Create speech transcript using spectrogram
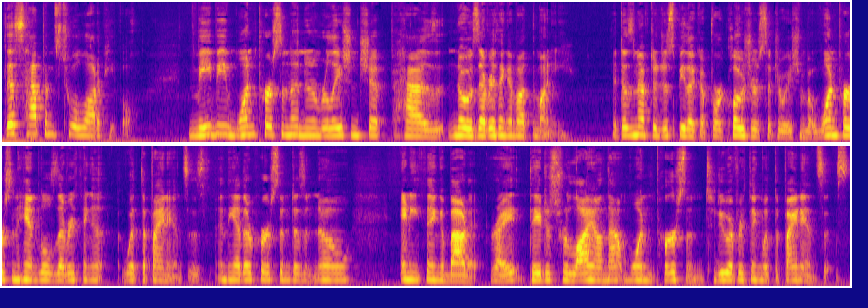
This happens to a lot of people. Maybe one person in a relationship has knows everything about the money. It doesn't have to just be like a foreclosure situation, but one person handles everything with the finances and the other person doesn't know anything about it, right? They just rely on that one person to do everything with the finances.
